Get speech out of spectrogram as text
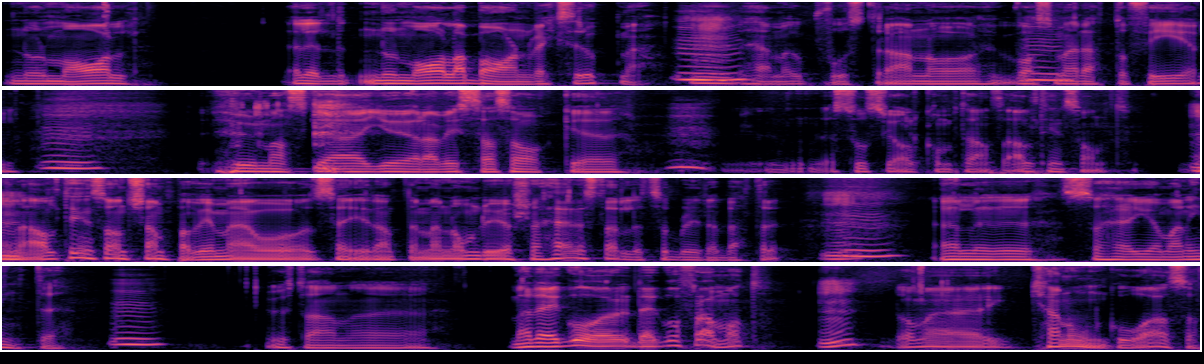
normal, eller normala barn växer upp med. Mm. Det här med uppfostran och vad som Mm. är rätt och fel, Mm. hur man ska göra vissa saker, social kompetens, allting sånt. Men Mm. allting sånt kämpar vi med och säger att men om du gör så här istället så blir det bättre. Mm. Eller så här gör man inte. Mm. Utan, eh, men det går, det går framåt. Mm. De är kanongoa alltså.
